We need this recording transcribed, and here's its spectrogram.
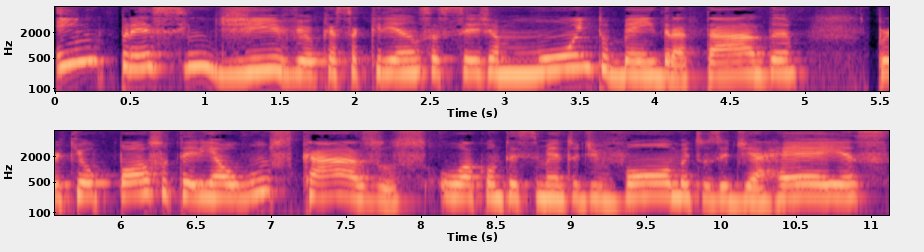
imprescindível que essa criança seja muito bem hidratada, porque eu posso ter em alguns casos o acontecimento de vômitos e diarreias.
